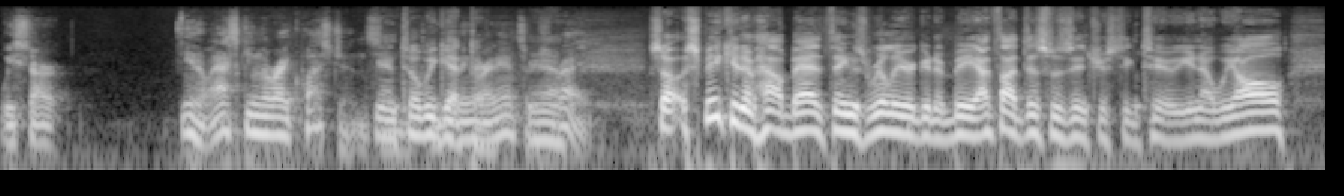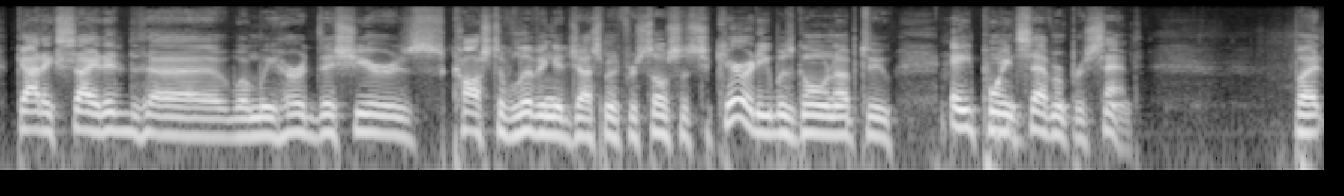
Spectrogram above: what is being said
we start, you know, asking the right questions. and- until we get the right answers. Yeah. Right. So, speaking of how bad things really are going to be, I thought this was interesting too. You know, we all got excited uh, when we heard this year's cost of living adjustment for Social Security was going up to 8.7%. But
